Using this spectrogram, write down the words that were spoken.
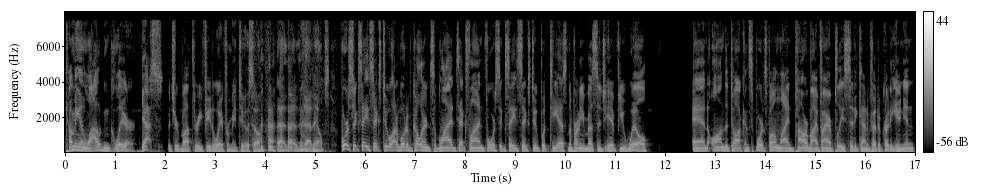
coming in loud and clear. Yes. But you're about three feet away from me too, so that that, that helps. Four six eight six two Automotive Color and supply text line four six eight six two. Put TS in the front of your message if you will. And on the talk and Sports phone line, powered by Fire Police City County Federal Credit Union,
